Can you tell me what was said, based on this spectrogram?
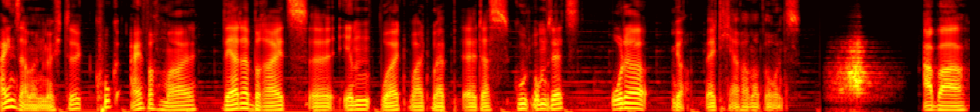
einsammeln möchte, guck einfach mal, wer da bereits äh, im World Wide Web äh, das gut umsetzt. Oder ja, melde dich einfach mal bei uns. aber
